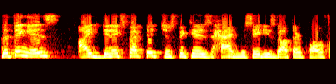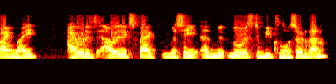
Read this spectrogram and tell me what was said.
the thing is, I didn't expect it just because had Mercedes got their qualifying right, I would I would expect Mercedes uh, Lewis to be closer to them.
